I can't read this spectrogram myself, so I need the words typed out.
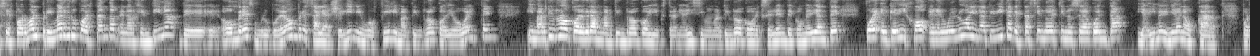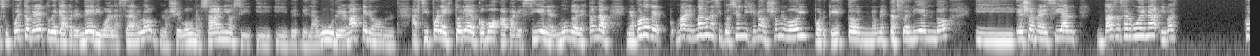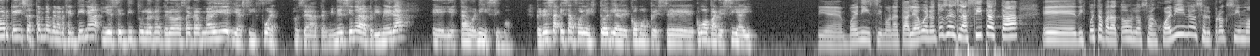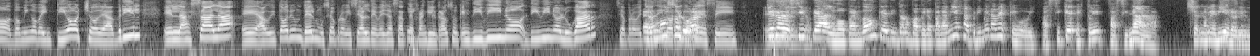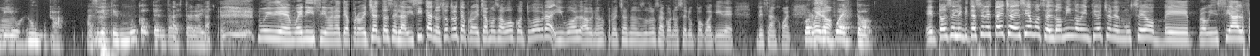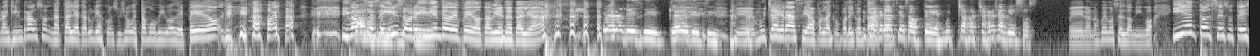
Se, formó el primer grupo de stand-up en Argentina de eh, hombres, un grupo de hombres, sale Angelini, Hugo Fili, Martín Rocco, Diego Weinstein. Y Martín Rocco, el gran Martín Rocco y extrañadísimo Martín Rocco, excelente comediante, fue el que dijo, en el Bululú hay una pibita que está haciendo esto y no se da cuenta, y ahí me vinieron a buscar. Por supuesto que tuve que aprender igual a hacerlo, nos llevó unos años y, y- y de, laburo y demás, pero mm, así fue la historia de cómo aparecí en el mundo del stand-up. Me acuerdo que en más de una situación dije, no, yo me voy porque esto no me está saliendo, y ellos me decían, vas a ser buena y vas mujer que hizo stand-up en Argentina y ese título no te lo va a sacar nadie y así fue. O sea, terminé siendo la primera eh, y está buenísimo. Pero esa, esa fue la historia de cómo empecé, cómo aparecí ahí. Bien, buenísimo, Natalia. Bueno, entonces la cita está eh, dispuesta para todos los sanjuaninos el próximo domingo 28 de abril en la sala eh, auditorium del Museo Provincial de Bellas Artes Sí. Franklin Rawson, que es divino, divino lugar. Si aprovechás y lo Hermoso lugar. sí, Quiero muy lindo. decirte algo, perdón que te interrumpa, pero para mí es la primera vez que voy, así que estoy fascinada. Ya no me vieron en Buenísimo. vivo nunca, así que estoy muy contenta de estar ahí. Muy bien, buenísimo, Nati. Aprovecha entonces la visita. Nosotros te aprovechamos a vos con tu obra y vos a- nos aprovechás a nosotros a conocer un poco aquí de, de San Juan. Por Bueno, supuesto. Entonces la invitación está hecha, decíamos, el domingo 28 en el Museo eh, Provincial Franklin Rawson. Natalia Carulias con su show Estamos vivos de pedo. Y ahora, y vamos a Estamos seguir de pedo. sobreviviendo de pedo también, Natalia. Claro que sí, claro que sí. Bien, muchas gracias por la, por el Muchas contacto. gracias a ustedes, muchas, muchas gracias, besos. Bueno, nos vemos el domingo. Y entonces ustedes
